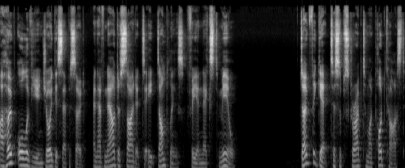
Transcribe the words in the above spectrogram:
I hope all of you enjoyed this episode and have now decided to eat dumplings for your next meal. Don't forget to subscribe to my podcast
